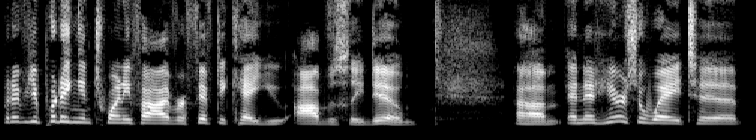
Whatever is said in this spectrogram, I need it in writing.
But if you're putting in 25 or 50K, you obviously do. Um, and then here's a way to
